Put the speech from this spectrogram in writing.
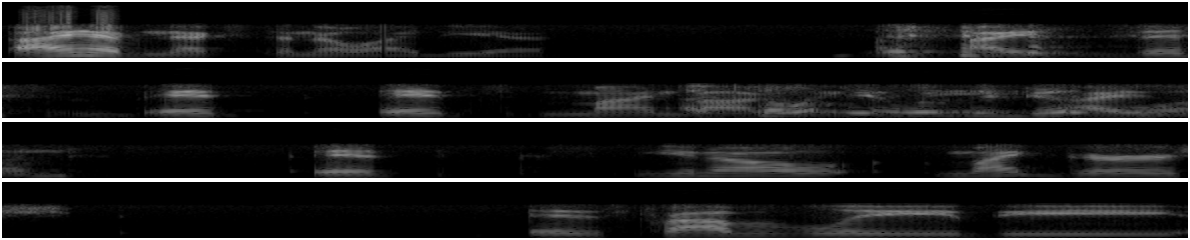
I have next to no idea. I this it it's mind boggling. I told you it was a good I, one. It you know, Mike Girsch is probably the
